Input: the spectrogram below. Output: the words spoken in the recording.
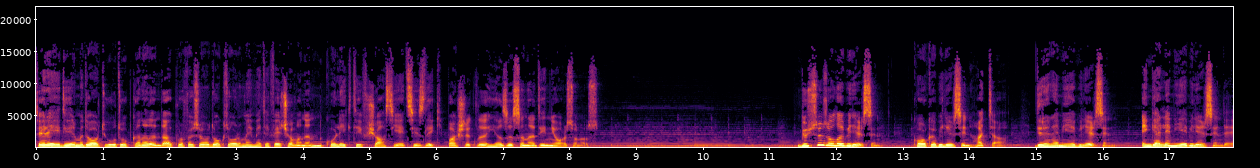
TR724 YouTube kanalında Profesör Doktor Mehmet Efe Çaman'ın Kolektif Şahsiyetsizlik başlıklı yazısını dinliyorsunuz. Güçsüz olabilirsin, korkabilirsin hatta, direnemeyebilirsin, engellemeyebilirsin de.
